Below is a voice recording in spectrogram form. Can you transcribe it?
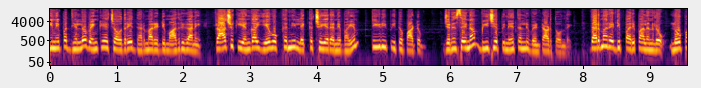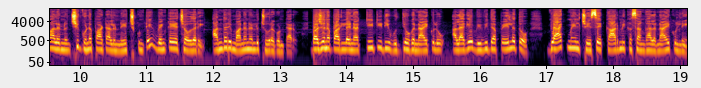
ఈ నేపథ్యంలో వెంకయ్య చౌదరి ధర్మారెడ్డి మాదిరిగానే రాజకీయంగా ఏ ఒక్కరిని లెక్క చేయరనే భయం టీడీపీతో పాటు. జనసేన బీజేపీ నేతల్ని వెంటాడుతోంది. ధర్మారెడ్డి పరిపాలనలో లోపాల నుంచి గుణపాఠాలు నేర్చుకుంటే వెంకయ్య చౌదరి అందరి మననలు చూరగొంటారు. భజనపారులైన టీటీడీ ఉద్యోగ నాయకులు అలాగే వివిధ పేర్లతో బ్లాక్మెయిల్ చేసే కార్మిక సంఘాల నాయకుల్ని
